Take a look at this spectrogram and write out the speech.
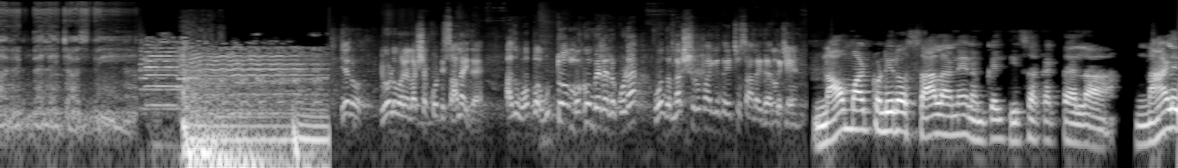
ಬಂಗಾರ ಬೆಲೆ ಜಾಸ್ತಿ. ಏನು ಏಳುವರೆ ಲಕ್ಷ ಕೋಟಿ ಸಾಲ ಇದೆ. ಅದು ಒಬ್ಬ ಹುಟ್ಟುವ ಮಗು ಮೇಲೆ ಕೂಡ ಒಂದು ಲಕ್ಷ ರೂಪಾಯಿಗಿಂತ ಹೆಚ್ಚು ಸಾಲ ಇದೆ ಅದಕ್ಕೆ. ನಾವ್ ಮಾಡ್ಕೊಂಡಿರೋ ಸಾಲನೇ ನಮ್ ಕೈ ತೀರ್ಸಕ್ಕಾಗ್ತಾ ಇಲ್ಲ. ನಾಳೆ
